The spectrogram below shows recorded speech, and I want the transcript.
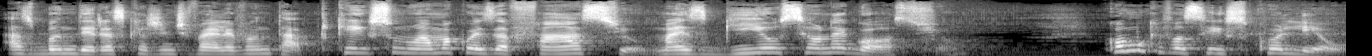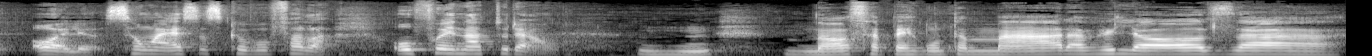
as bandeiras que a gente vai levantar, porque isso não é uma coisa fácil, mas guia o seu negócio. Como que você escolheu? Olha, são essas que eu vou falar. Ou foi natural? Uhum. Nossa, pergunta maravilhosa.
